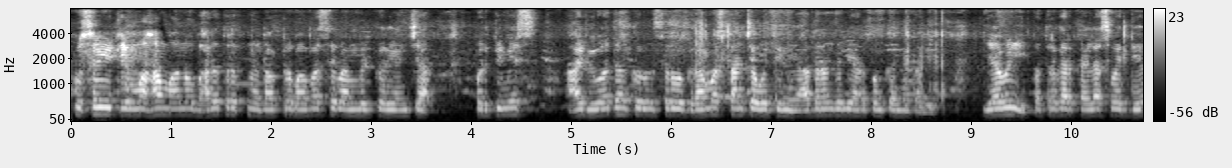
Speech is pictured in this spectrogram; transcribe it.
कुसळी येथे महामानव भारतरत्न डॉक्टर बाबासाहेब आंबेडकर यांच्या प्रतिमेस अभिवादन करून सर्व ग्रामस्थांच्या वतीने आदरांजली अर्पण करण्यात आली. यावेळी पत्रकार कैलास वैद्य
